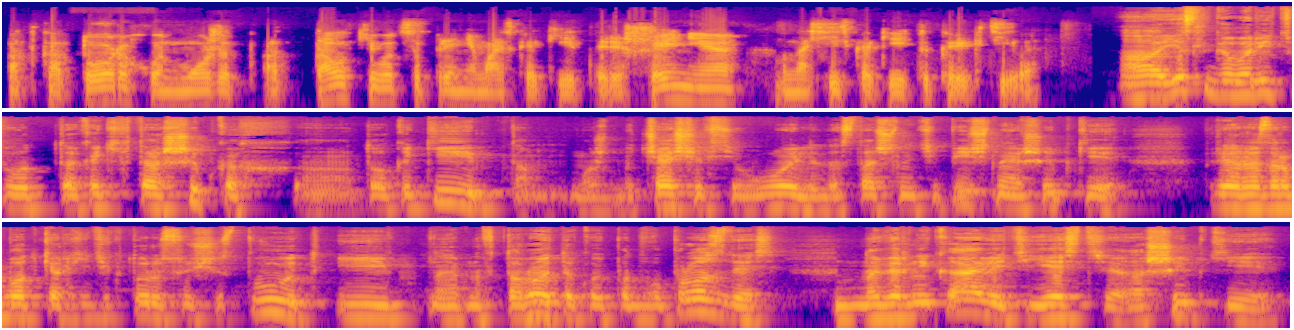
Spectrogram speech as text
от которых он может отталкиваться, принимать какие-то решения, вносить какие-то коррективы. А если говорить вот о каких-то ошибках, э, то какие, там, может быть, чаще всего или достаточно типичные ошибки при разработке архитектуры существуют? И, наверное, второй такой под вопрос здесь. Наверняка ведь есть ошибки,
